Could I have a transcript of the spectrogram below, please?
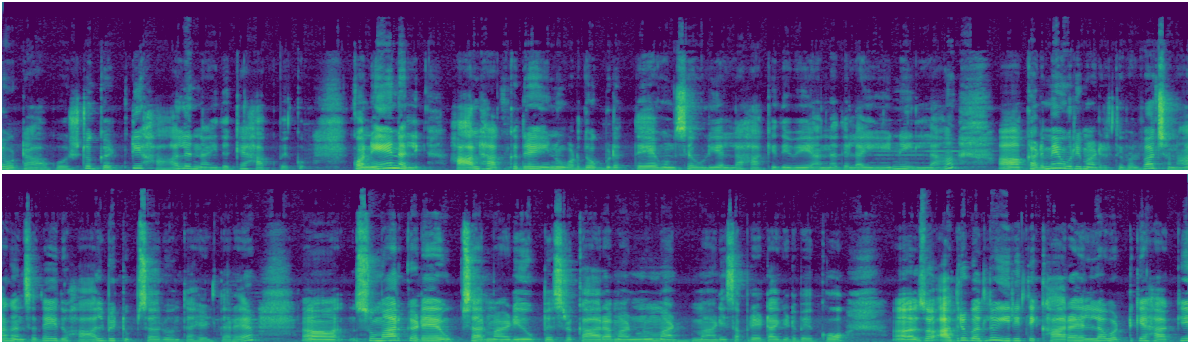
ಲೋಟ ಆಗುವಷ್ಟು ಗಟ್ಟಿ ಹಾಲನ್ನು ಇದಕ್ಕೆ ಹಾಕಬೇಕು. ಕೊನೆಯಲ್ಲಿ ಹಾಲು ಹಾಕಿದ್ರೆ ಏನು ಒಡೆದೋಗ್ಬಿಡುತ್ತೆ? ಹುಣಸೆ ಹುಳಿ ಎಲ್ಲ ಹಾಕಿದ್ದೀವಿ ಅನ್ನೋದೆಲ್ಲ ಏನೂ ಇಲ್ಲ ಕಡಿಮೆ ಉರಿ ಮಾಡಿರ್ತೀವಲ್ವ? ಚೆನ್ನಾಗಿ ಅನ್ಸುತ್ತೆ. ಇದು ಹಾಲು ಬಿಟ್ಟು ಉಪ್ಸಾರು ಅಂತ ಹೇಳ್ತಾರೆ. ಸುಮಾರು ಕಡೆ ಉಪ್ಸಾರು ಮಾಡಿ ಉಪ್ಪೆಸ್ರು ಖಾರ ಮಾಡಿ ಮಾಡಿ ಸಪ್ರೇಟಾಗಿ ಇಡಬೇಕು. ಸೊ ಅದ್ರ ಬದಲು ಈ ರೀತಿ ಖಾರ ಎಲ್ಲ ಒಟ್ಟಿಗೆ ಹಾಕಿ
